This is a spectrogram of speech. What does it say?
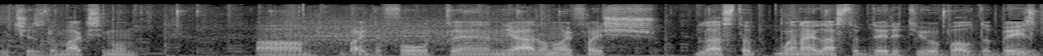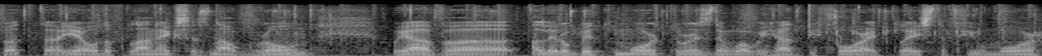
which is the maximum um, by default, and yeah, I don't know if I last up when I last updated you about the base, but uh, yeah, all the Plant X has now grown. We have uh, a little bit more turrets than what we had before, I placed a few more.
